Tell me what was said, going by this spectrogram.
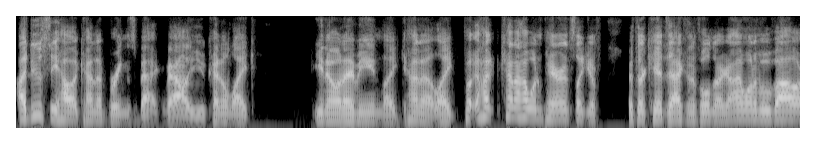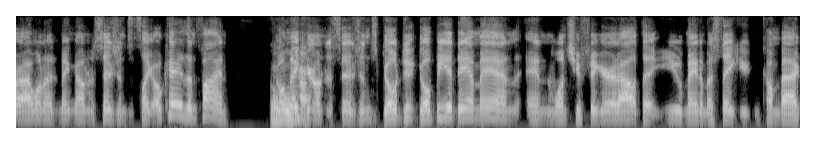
I do see how it kind of brings back value, kind of like you know what I mean? Like kind of like kind of how when parents like if if their kids acting a fool and they're like I want to move out or I want to make my own decisions, it's like okay then fine, go, go make out. your own decisions, go do go be a damn man, and once you figure it out that you made a mistake, you can come back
